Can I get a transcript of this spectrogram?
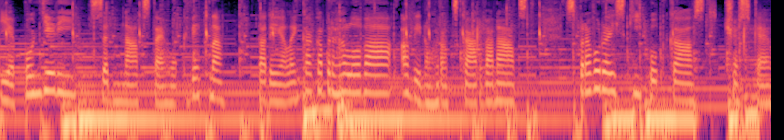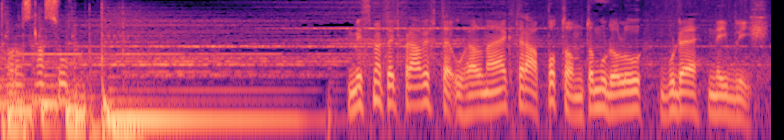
Je pondělí 17. května. Tady je Lenka Kabrhelová a Vinohradská 12. Spravodajský podcast Českého rozhlasu. My jsme teď právě v té uhelné, která potom tomu dolu bude nejblíž.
